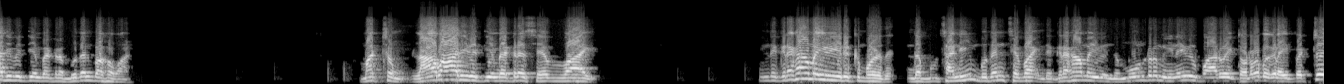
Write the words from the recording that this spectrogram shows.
ஆதிபத்தியம் பெற்ற புதன் பகவான். மற்றும் லாபாதிபத்தியம் பெற்ற செவ்வாய். இந்த கிரகாமைவு இருக்கும் பொழுது இந்த சனி புதன் செவ்வாய் இந்த கிரகாமைவு இந்த மூன்றும் இணைவு பார்வை தொடர்புகளை பெற்று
